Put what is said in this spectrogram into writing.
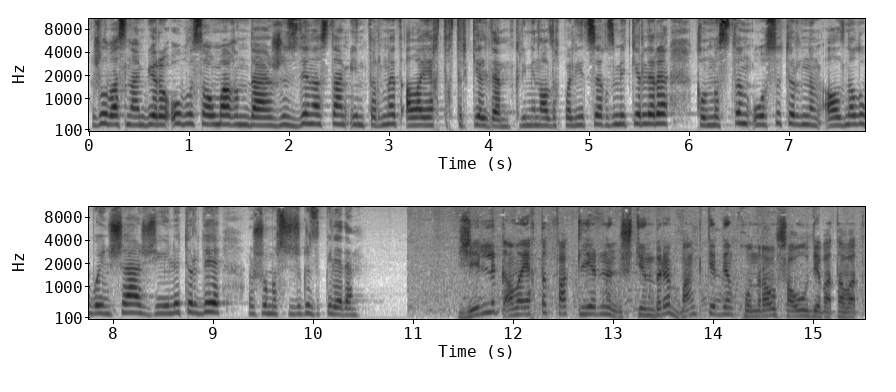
Жыл басынан бері облыс аумағында жүзден астам интернет алаяқтық тіркелді. Криминалдық полиция қызметкерлері қылмыстың осы түрінің алдын алу бойынша жүйелі түрде жұмыс жүргізіп келеді. Желілік алаяқтық фактілерінің үштен бірі банктерден қоңырау шалу деп аталады.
